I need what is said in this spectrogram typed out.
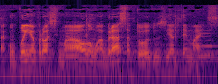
acompanhe a próxima aula. Um abraço a todos e até mais.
